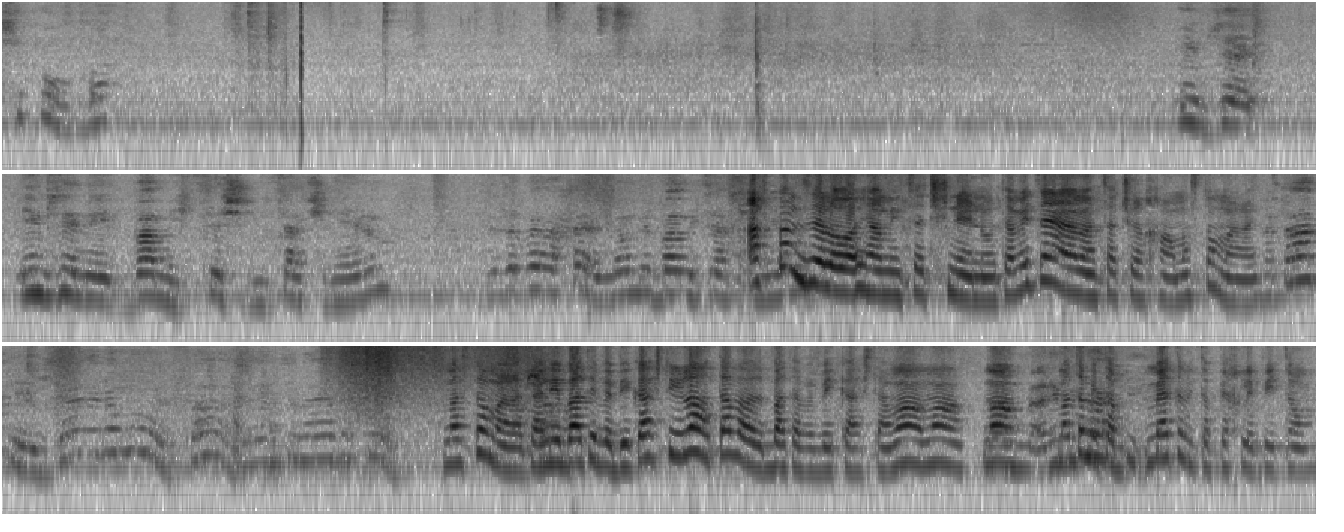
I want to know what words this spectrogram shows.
הסיפור, בוא. אם זה, אם זה בא מצד, שנינו, זה דבר אחר, לא בא מצד שנינו. אף פעם זה לא היה מצד שנינו, תמיד זה היה מהצד שלך, מה זאת אומרת? נתתי, בסדר גמור, יפה, זה לא היה בסדר. מה זאת אומרת? אני באתי וביקשתי? לא, אתה באת וביקשת, מה, מה, מה? מה אתה מתהפך לי פתאום?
